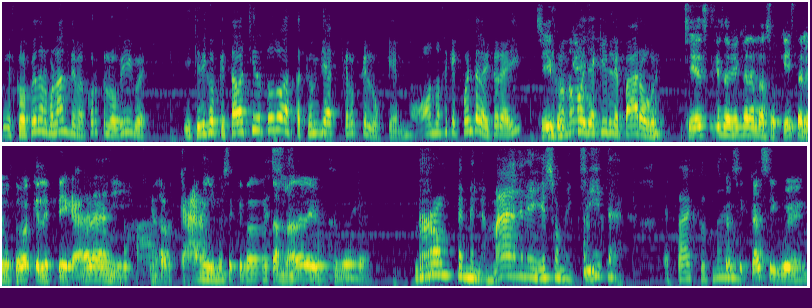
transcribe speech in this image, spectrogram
escorpión al volante, me acuerdo que lo vi, güey. Y que dijo que estaba chido todo hasta que un día creo que lo quemó, no sé qué cuenta la historia ahí. Sí, y dijo, porque- no, ya aquí le paro, güey. Sí, es que esa vieja era masoquista, le gustaba que le pegaran y Ajá. que la ahorcaran y no sé qué tanta madre. güey. Rómpeme la madre, eso me excita. Exacto, no, Casi, casi, güey.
